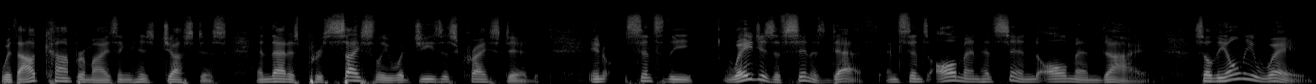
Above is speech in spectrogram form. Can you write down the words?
without compromising his justice. And that is precisely what Jesus Christ did. In, since the wages of sin is death, and since all men have sinned, all men die. So the only way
